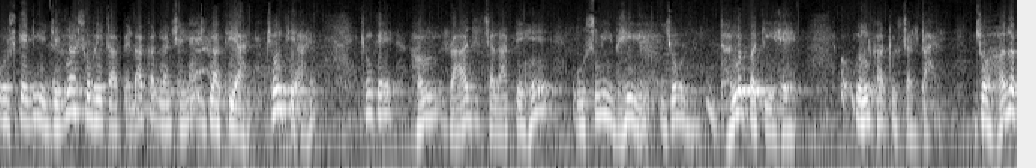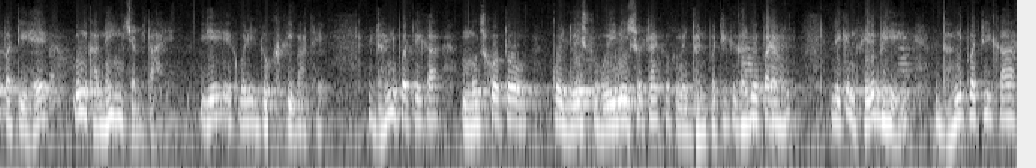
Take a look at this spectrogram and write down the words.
उसके लिए जितना सुविधा पैदा करना चाहिए, इतना किया है। क्यों किया है? क्योंकि हम राज चलाते हैं, उसमें भी जो धनपति है, उनका तो चलता है। जो हलपति है, उनका नहीं चलता है। ये एक बड़ी दुख की बात है। धनपति का मुझको तो कोई द्वेष तो हो ही नहीं सकता, क्योंकि मैं धनपति के घर में पड़ा हूँ। लेकिन फिर भी धनपति का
